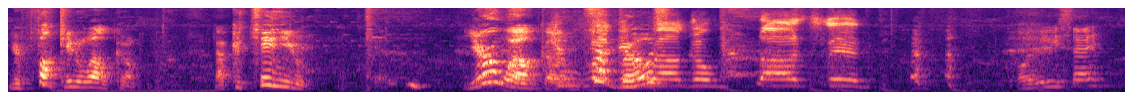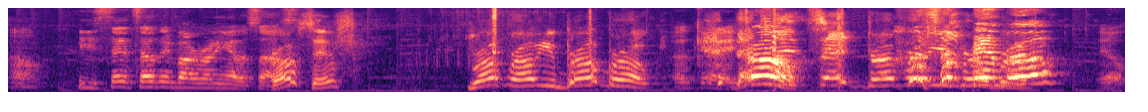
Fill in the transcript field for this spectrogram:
you're fucking welcome. Now continue. you're welcome. What's up, bros? Welcome, oh, shit. What did he say? Oh, He said something about running out of sauce. Brosif. Bro, bro, you bro, bro. okay. That's Bro. what it said, bro, bro, What's you up, bro, man, bro? Yo,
